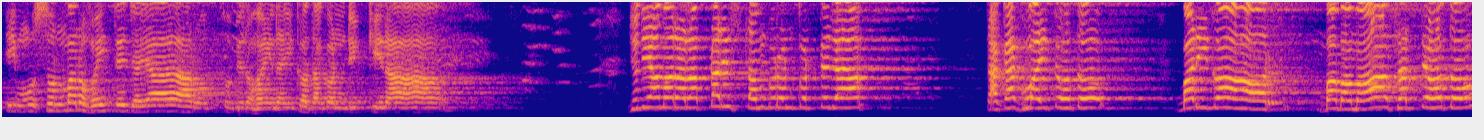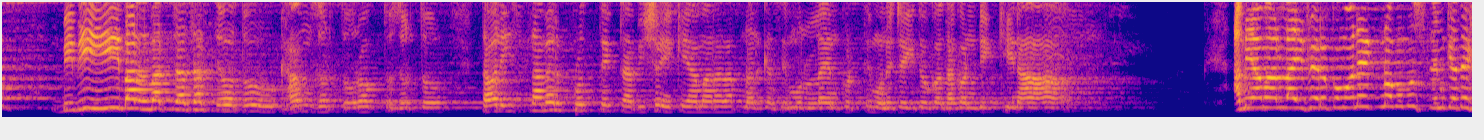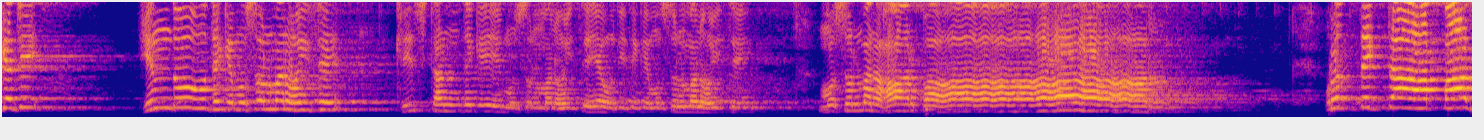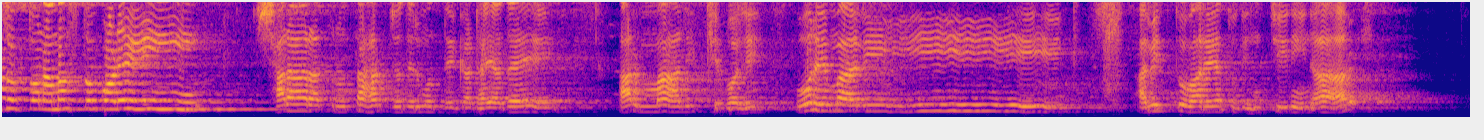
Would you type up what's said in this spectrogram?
এই মুসলমান হইতে যায় আর রক্ত বের হয় নাই কথা কন্ডিক কিনা? যদি আমার আর আপনার ইসলাম গ্রহণ করতে যা টাকা খোয়াইতে হতো, বাড়িঘর বাবা মা ছাড়তে হতো বিবি, বাল বাচ্চা ছাড়তে হতো ঘাম ঝরতো, রক্ত ঝরতো। তাহলে ইসলামের প্রত্যেকটা বিষয়কে আমার আর আপনার কাছে মূল্যায়ন করতে মনে চাইতো কথা কন্ডিক কিনা? আমি আমার লাইফে এরকম অনেক নব মুসলিমকে দেখেছি। হিন্দু থেকে মুসলমান হয়েছে খ্রিস্টান থেকে মুসলমান হয়েছে ইহুদি থেকে মুসলমান হয়েছে মুসলমান হওয়ার পর পাঁচ অক্ত নামাজ তো পড়েই সারা রাত্র তাহাজ্জদের মধ্যে কাটাইয়া দেয়। আর মালিককে বলে, ওরে মালিক, আমি তোমারে এতদিন চিনি না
